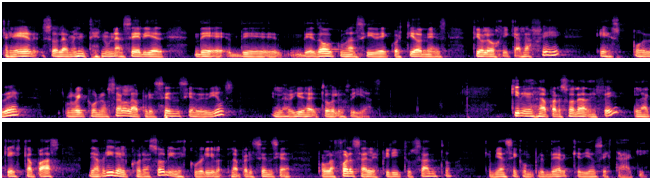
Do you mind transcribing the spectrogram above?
creer solamente en una serie de, dogmas y de cuestiones teológicas. La fe es poder reconocer la presencia de Dios en la vida de todos los días. ¿Quién es la persona de fe? La que es capaz de abrir el corazón y descubrir la presencia por la fuerza del Espíritu Santo que me hace comprender que Dios está aquí.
